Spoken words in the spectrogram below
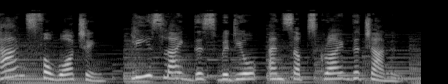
Thanks for watching. Please like this video and subscribe the channel.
